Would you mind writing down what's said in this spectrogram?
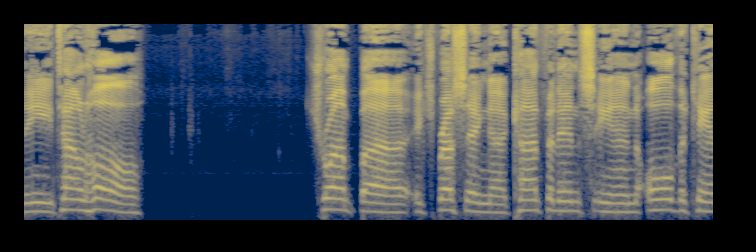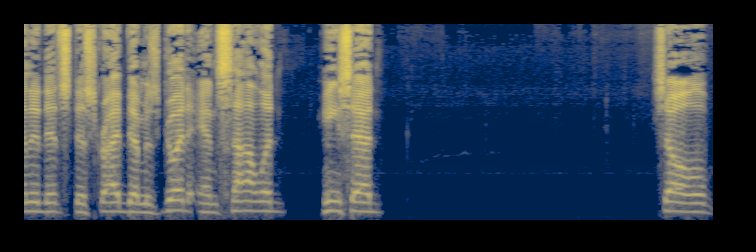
the town hall. Trump uh, expressing uh, confidence in all the candidates, described them as good and solid. He said. So,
